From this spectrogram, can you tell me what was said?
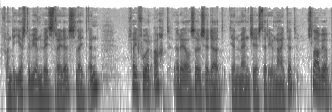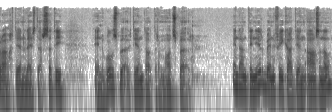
Van die eerste been wedstryde sluit in 5 voor 8 Real Sociedad teen Manchester United, Slavia Praag teen Leicester City en Wolfsburg teen Tottenham Hotspur. En dan teen Benfica teen Arsenal,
